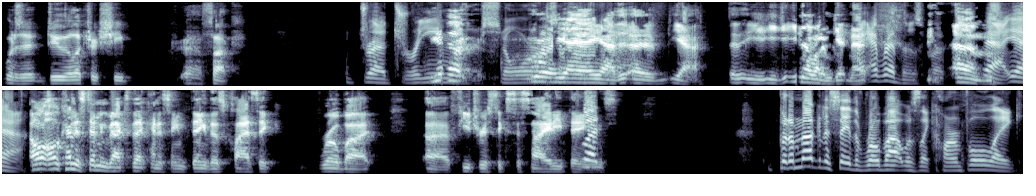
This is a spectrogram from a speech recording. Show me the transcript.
what is it? Do electric sheep? Uh, fuck. Dr- dream Yeah, or snore or yeah, yeah, yeah. Uh, yeah. Uh, You, you you know what I'm getting at. i've read those books Um, yeah yeah all, all kind of stemming back to that kind of same thing, those classic robot, uh, futuristic society things. but I'm not gonna say the robot was like harmful. Like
